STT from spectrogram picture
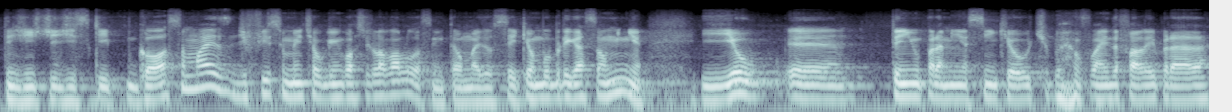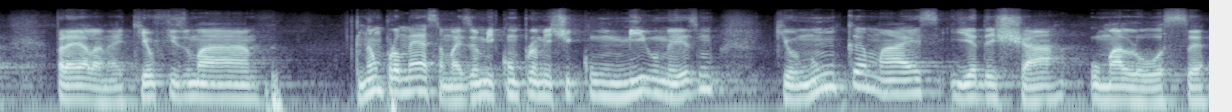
tem gente que diz que gosta, mas dificilmente alguém gosta de lavar louça. Então, mas eu sei que é uma obrigação minha. E eu é, tenho para mim assim que eu tipo eu ainda falei para para ela, né, que eu fiz uma não promessa, mas eu me comprometi comigo mesmo que eu nunca mais ia deixar uma louça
